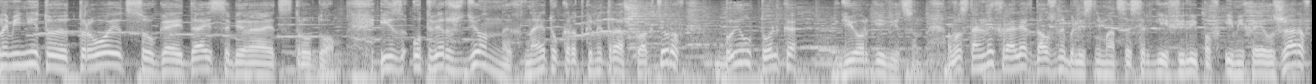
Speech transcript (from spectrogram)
Знаменитую троицу Гайдай собирает с трудом. Из утвержденных на эту короткометражку актеров был только Георгий Вицин. В остальных ролях должны были сниматься Сергей Филиппов и Михаил Жаров,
